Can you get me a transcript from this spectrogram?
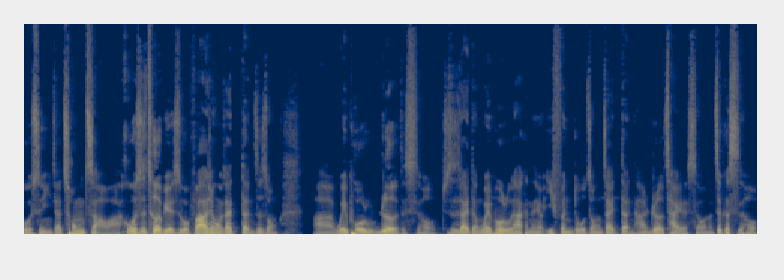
或是你在冲澡啊，或是特别是我发现我在等这种啊微波炉热的时候，就是在等微波炉，它可能有一分多钟在等它热菜的时候呢，这个时候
